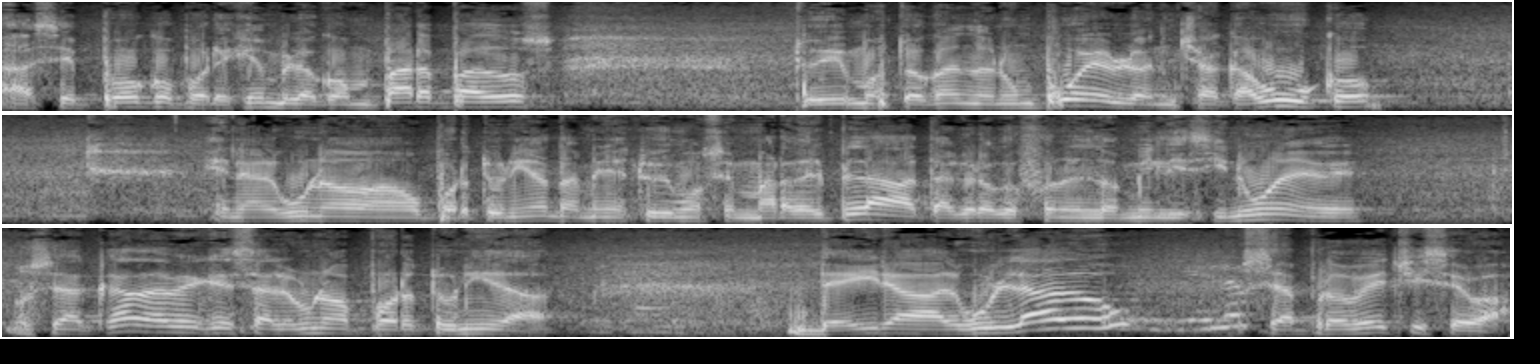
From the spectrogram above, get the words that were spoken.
Hace poco, por ejemplo, con Párpados, estuvimos tocando en un pueblo, en Chacabuco, en alguna oportunidad también estuvimos en Mar del Plata, creo que fue en el 2019. O sea, cada vez que sale una oportunidad de ir a algún lado, se aprovecha y se va.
